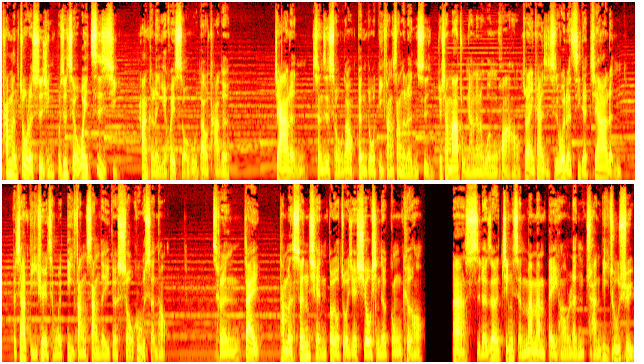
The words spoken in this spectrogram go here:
他们做的事情不是只有为自己，他可能也会守护到他的。家人甚至守护到更多地方上的人士，就像妈祖娘娘的文化哈，虽然一开始是为了自己的家人，可是他的确成为地方上的一个守护神哦。可能在他们生前都有做一些修行的功课哈，那使得这个精神慢慢被哈人传递出去，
